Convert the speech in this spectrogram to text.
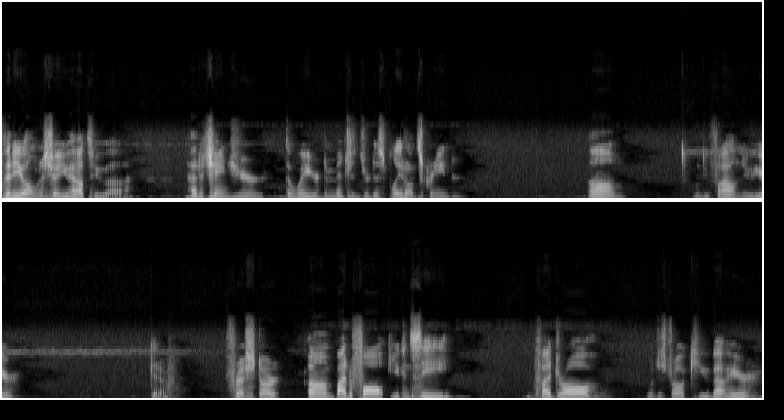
video I'm going to show you how to uh, how to change your the way your dimensions are displayed on screen. Um, we'll do file new here. Get a fresh start. Um, by default, you can see if I draw, we'll just draw a cube out here.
